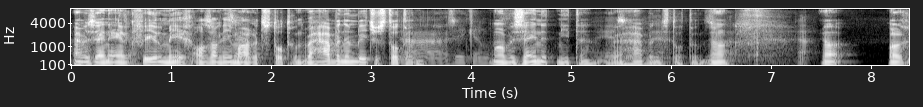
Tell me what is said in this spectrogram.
En we zijn eigenlijk veel meer als alleen maar het stotteren. We hebben een beetje stotteren, ja, zeker. maar we zijn het niet. Hè. We zo, hebben stotteren. Ja. Ja. Maar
